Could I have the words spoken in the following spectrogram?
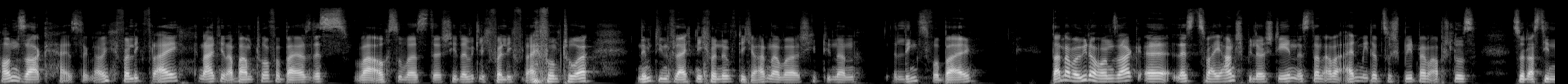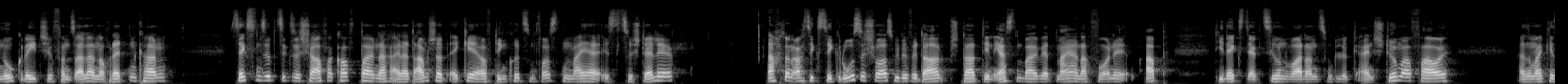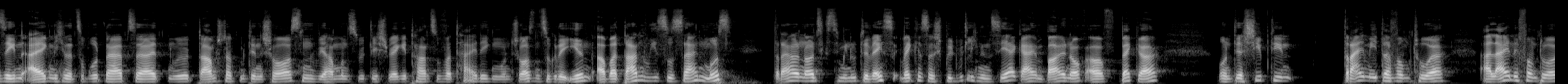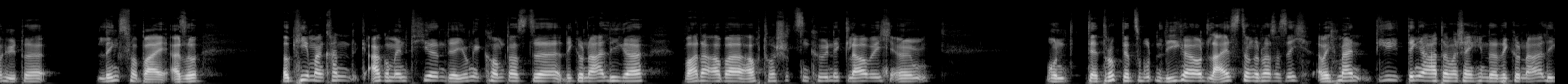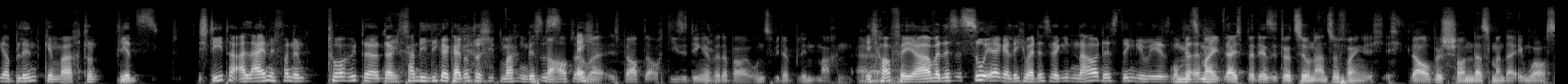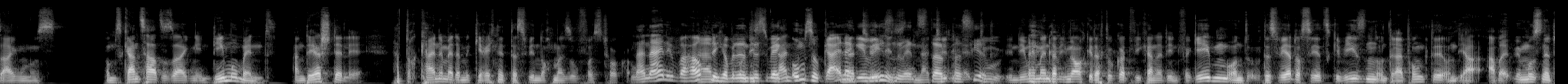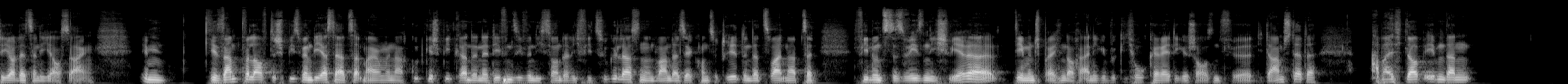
Honsack heißt er, glaube ich, völlig frei, knallt ihn aber am Tor vorbei. Also das war auch sowas, da steht er wirklich völlig frei vom Tor, nimmt ihn vielleicht nicht vernünftig an, aber schiebt ihn dann links vorbei. Dann aber wieder Honsack, äh, lässt zwei Jahnspieler stehen, ist dann aber ein Meter zu spät beim Abschluss, sodass die No-Grätsche von Salah noch retten kann. 76. scharfer Kopfball nach einer Darmstadt-Ecke auf den kurzen Pfosten. Meier ist zur Stelle. 88. große Chance wieder für Darmstadt. Den ersten Ball wehrt Meier nach vorne ab. Die nächste Aktion war dann zum Glück ein Stürmerfoul. Also man hat gesehen, eigentlich in der zweiten Halbzeit nur Darmstadt mit den Chancen. Wir haben uns wirklich schwer getan zu verteidigen und Chancen zu kreieren. Aber dann, wie es so sein muss, 93. Minute weg, weg ist, er spielt wirklich einen sehr geilen Ball noch auf Becker und der schiebt ihn drei Meter vom Tor, alleine vom Torhüter links vorbei. Also, okay, man kann argumentieren, der Junge kommt aus der Regionalliga, war da aber auch Torschützenkönig, glaube ich. Ähm, und der Druck der zweiten Liga und Leistung und was weiß ich. Aber ich meine, die Dinge hat er wahrscheinlich in der Regionalliga blind gemacht und mhm. jetzt steht er alleine von dem Torhüter, dann kann die Liga keinen Unterschied machen. Das ich behaupte ist echt, aber, ich behaupte auch diese Dinge wird er bei uns wieder blind machen. Ich ähm, hoffe ja, aber das ist so ärgerlich, weil das wäre genau das Ding gewesen. Um jetzt mal gleich bei der Situation anzufangen, ich, ich glaube schon, dass man da irgendwo auch sagen muss, um es ganz hart zu sagen, in dem Moment, an der Stelle, hat doch keiner mehr damit gerechnet, dass wir nochmal so vors Tor kommen. Nein, nein, überhaupt ähm, nicht. Aber das wäre umso geiler gewesen, wenn es dann passiert. Du, in dem Moment habe ich mir auch gedacht, oh Gott, wie kann er den vergeben? Und das wäre doch so jetzt gewesen und drei Punkte und ja, aber wir müssen natürlich auch letztendlich auch sagen, im Gesamtverlauf des Spiels, wir haben die erste Halbzeit meiner Meinung nach gut gespielt, gerade in der Defensive nicht sonderlich viel zugelassen und waren da sehr konzentriert. In der zweiten Halbzeit fiel uns das wesentlich schwerer, dementsprechend auch einige wirklich hochkarätige Chancen für die Darmstädter. Aber ich glaube eben dann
